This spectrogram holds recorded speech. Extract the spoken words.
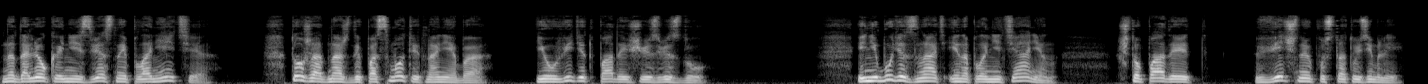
на далекой неизвестной планете тоже однажды посмотрит на небо и увидит падающую звезду. И не будет знать инопланетянин, что падает в вечную пустоту Земли.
